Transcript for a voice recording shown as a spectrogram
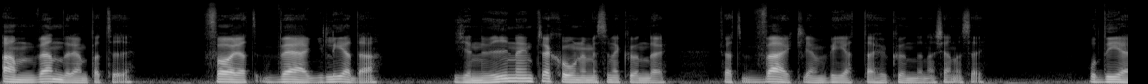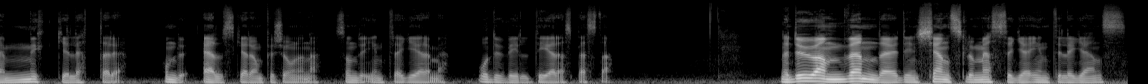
använder empati för att vägleda genuina interaktioner med sina kunder för att verkligen veta hur kunderna känner sig. Och det är mycket lättare om du älskar de personerna som du interagerar med och du vill deras bästa. När du använder din känslomässiga intelligens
